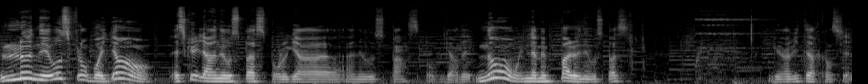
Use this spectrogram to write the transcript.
le Néos flamboyant Est-ce qu'il a un Néospace pour le un Néospace pour le garder? Non Il n'a même pas le Néospace. Gravité arc-en-ciel.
